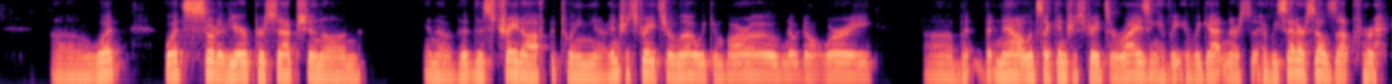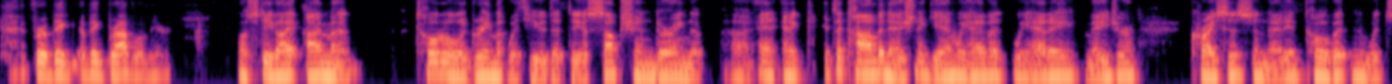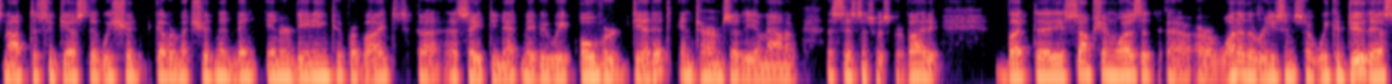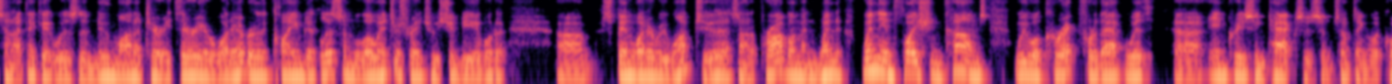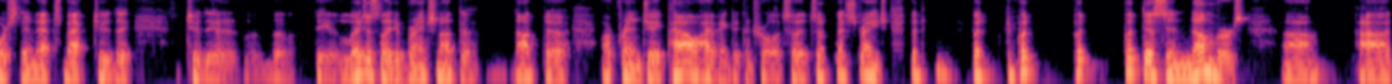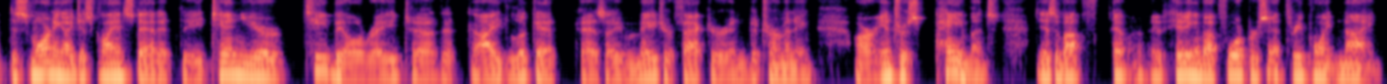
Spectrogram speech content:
Uh, what what's sort of your perception on, you know, the, this trade-off between, you know, interest rates are low, we can borrow, no, don't worry, uh, but but now it looks like interest rates are rising. Have we have we gotten our have we set ourselves up for for a big a big problem here? Well, Steve, I, I'm a total agreement with you that the assumption during the uh, and, and it, it's a combination. Again, we have a we had a major crisis, and that in COVID, and it's not to suggest that we should government shouldn't have been intervening to provide uh, a safety net. Maybe we overdid it in terms of the amount of assistance was provided. But the assumption was that, uh, or one of the reasons that we could do this, and I think it was the new monetary theory or whatever that claimed that, listen, low interest rates, we should be able to uh, spend whatever we want to. That's not a problem. And when when the inflation comes, we will correct for that with uh, increasing taxes and something. Of course, then that's back to the to the the, the legislative branch, not the not uh, our friend Jay Powell having to control it. So it's a, that's strange. But but to put put put this in numbers, um, uh, this morning I just glanced at it. The ten year T bill rate uh, that I look at as a major factor in determining our interest payments is about uh, hitting about 4%, 3.9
